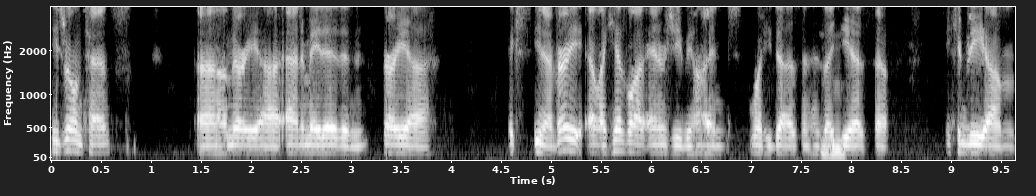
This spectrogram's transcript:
he's real intense, uh, very uh, animated and very, uh, ex- you know, very uh, like he has a lot of energy behind what he does and his Mhm. ideas. So it can be um,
